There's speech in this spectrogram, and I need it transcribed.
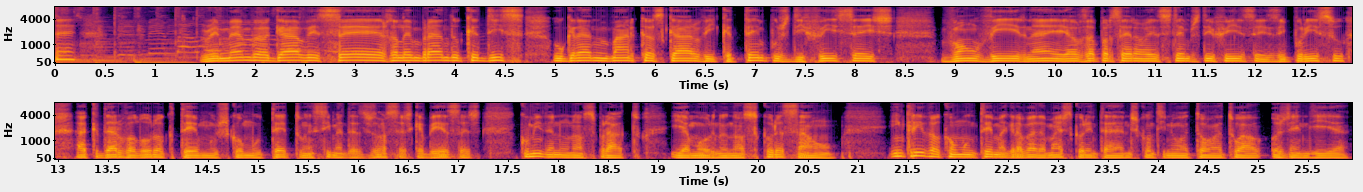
Say? Remember Garvey C, relembrando o que disse o grande Marcus Garvey, que tempos difíceis vão vir, né? Eles apareceram esses tempos difíceis e por isso há que dar valor ao que temos, como o teto em cima das nossas cabeças, comida no nosso prato e amor no nosso coração. Incrível como um tema gravado há mais de 40 anos continua tão atual hoje em dia,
